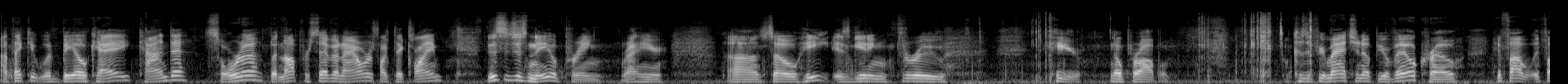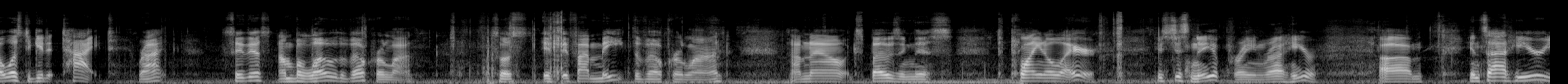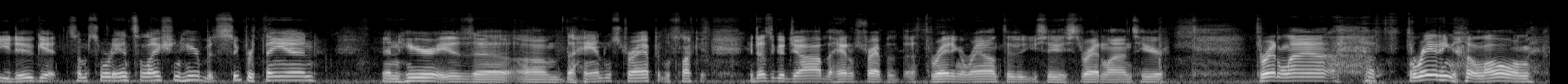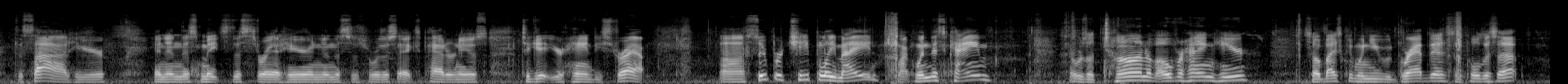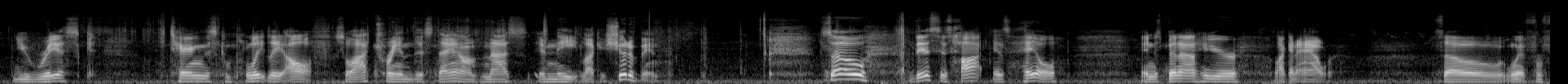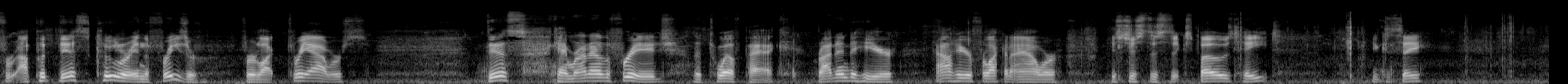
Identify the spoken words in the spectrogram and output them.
I think it would be okay, kinda, sorta, but not for seven hours like they claim. This is just neoprene right here. Uh, so heat is getting through here, no problem. Because if you're matching up your Velcro, if I if I was to get it tight, right? See this? I'm below the Velcro line. So if, if I meet the Velcro line, I'm now exposing this to plain old air. It's just neoprene right here. Um, inside here, you do get some sort of insulation here, but super thin. And here is uh, um, the handle strap. It looks like it, it does a good job. The handle strap is uh, threading around through the, you see these thread lines here. Thread line, threading along the side here and then this meets this thread here and then this is where this X pattern is to get your handy strap. Uh, super cheaply made, like when this came, there was a ton of overhang here. So basically when you would grab this and pull this up, you risk tearing this completely off. So I trimmed this down nice and neat like it should have been. So this is hot as hell and it's been out here like an hour. So went from I put this cooler in the freezer for like three hours. This came right out of the fridge, the 12 pack, right into here, out here for like an hour. It's just this exposed heat. You can see.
